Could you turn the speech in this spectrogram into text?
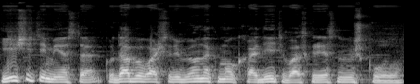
и ищете место, куда бы ваш ребенок мог ходить в воскресную школу.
